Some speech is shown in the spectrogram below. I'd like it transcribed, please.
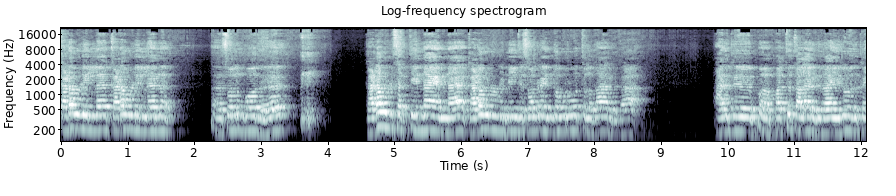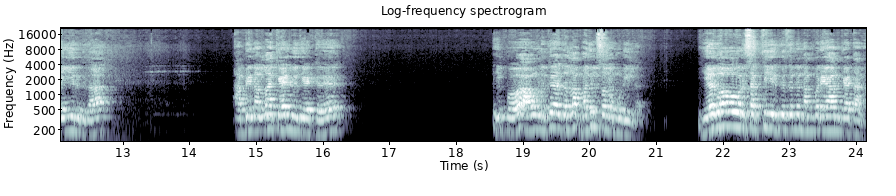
கடவுள் இல்லை கடவுள் இல்லைன்னு சொல்லும்போது கடவுள் சக்தின்னா என்ன? கடவுள் நீங்க சொல்ற இந்த உருவத்துல தான் இருக்குதா? அதுக்கு ப- பத்து தலை இருக்குதா? இருபது கை இருக்குதா? அப்படின்னெல்லாம் கேள்வி கேட்டு இப்போ அவங்களுக்கு அதெல்லாம் பதில் சொல்ல முடியல. ஏதோ ஒரு சக்தி இருக்குதுன்னு நம்புறியான்னு கேட்டாங்க.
